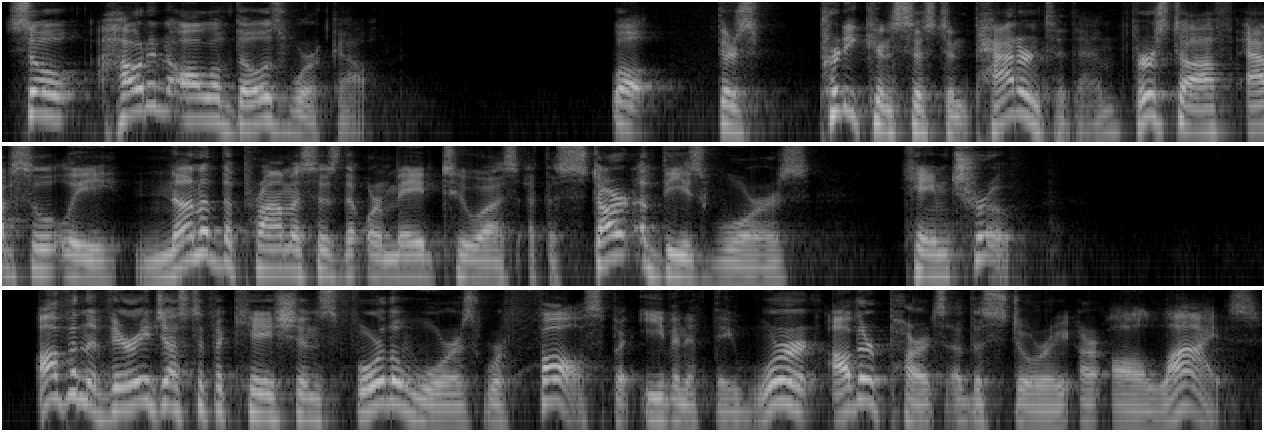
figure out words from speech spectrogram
So, how did all of those work out? Well, there's pretty consistent pattern to them. First off, absolutely none of the promises that were made to us at the start of these wars came true. Often the very justifications for the wars were false, but even if they weren't, other parts of the story are all lies,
